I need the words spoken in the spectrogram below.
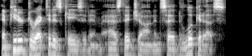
And Peter directed his gaze at him, as did John, and said, Look at us.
